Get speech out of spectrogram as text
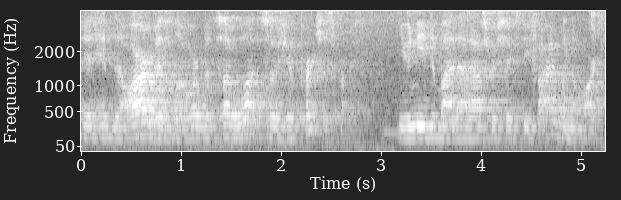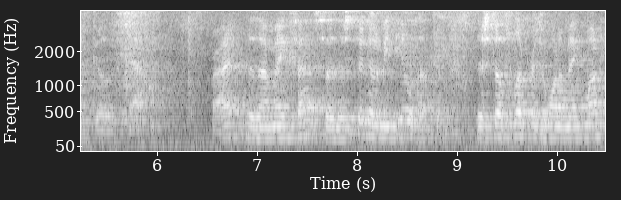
and, and the ARV is lower, but so what? So is your purchase price. You need to buy that house for sixty-five when the market goes down, right? Does that make sense? So there's still gonna be deals out there. There's still flippers who wanna make money.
